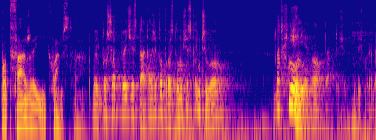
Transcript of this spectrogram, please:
potwarze i kłamstwa. Najprostsza odpowiedź jest taka, że po prostu mu się skończyło natchnienie. O, tak to się kiedyś mówiło.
